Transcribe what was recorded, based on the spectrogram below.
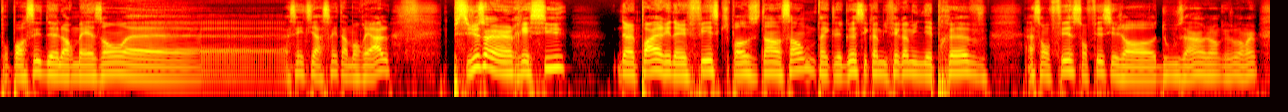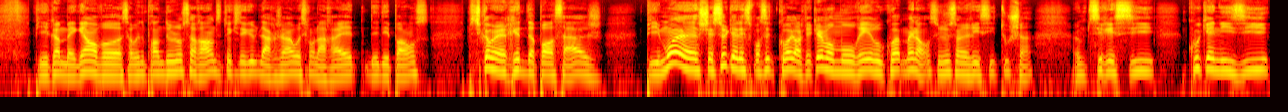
pour passer de leur maison à Saint-Hyacinthe à Montréal. Puis c'est juste un récit d'un père et d'un fils qui passent du temps ensemble. Fait que le gars, c'est comme il fait comme une épreuve à son fils. Son fils, il a genre 12 ans, genre quelque chose même. Puis il est comme, ben gars, on va, ça va nous prendre deux jours se rendre. C'est toi qui t'occupes de l'argent, où est-ce qu'on arrête, des dépenses. Puis c'est comme un rite de passage. Puis moi, euh, j'étais sûr qu'il allait se passer de quoi, genre quelqu'un va mourir ou quoi. Mais non, c'est juste un récit touchant. Un petit récit, quick and easy.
